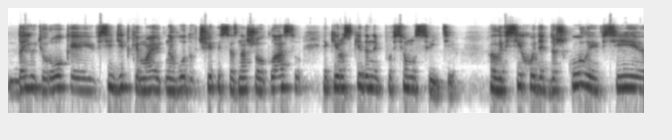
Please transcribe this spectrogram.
дають уроки. Всі дітки мають нагоду вчитися з нашого класу, який розкиданий по всьому світі. Але всі ходять до школи, і всі,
